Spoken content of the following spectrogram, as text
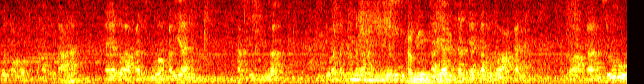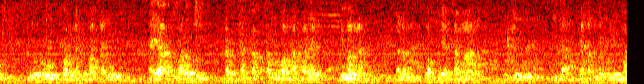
buat Allah Subhanahu wa taala. Saya doakan semua kalian sukses juga di jabatan penerangan ini. Amin. Saya senantiasa mendoakan mendoakan seluruh seluruh warga jabatan ini. Saya walaupun tercakap terluang apa yang memanglah dalam waktu yang sama mungkin tidak dapat menerima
